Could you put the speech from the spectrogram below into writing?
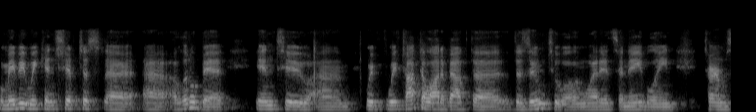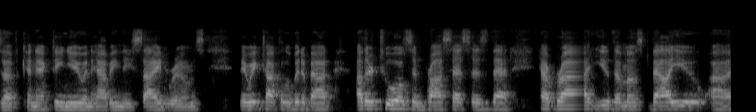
Well, maybe we can shift just uh, uh, a little bit into, um, we've, we've talked a lot about the, the Zoom tool and what it's enabling in terms of connecting you and having these side rooms. Maybe we talk a little bit about other tools and processes that have brought you the most value uh,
